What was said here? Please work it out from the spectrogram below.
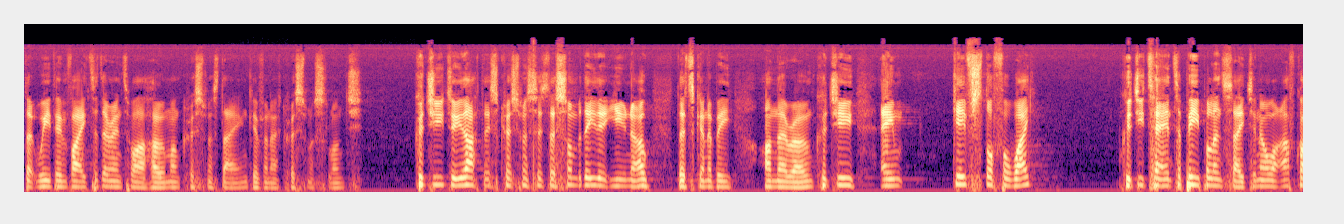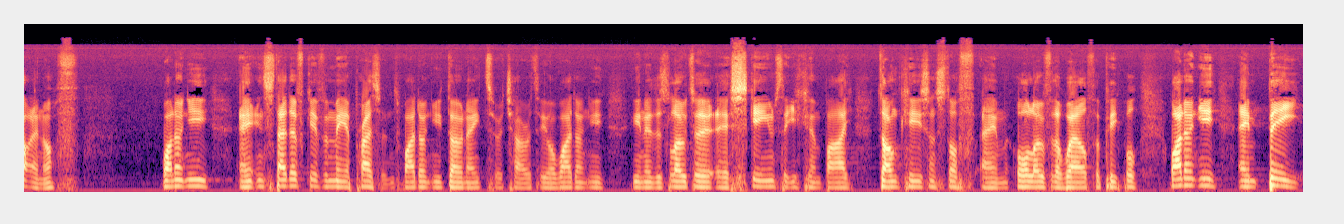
that we'd invited her into our home on Christmas Day and given her Christmas lunch. Could you do that this Christmas? Is there somebody that you know that's going to be on their own? Could you um, give stuff away? Could you turn to people and say, Do you know what? I've got enough. Why don't you, uh, instead of giving me a present, why don't you donate to a charity? Or why don't you, you know, there's loads of uh, schemes that you can buy donkeys and stuff um, all over the world for people. Why don't you um, be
